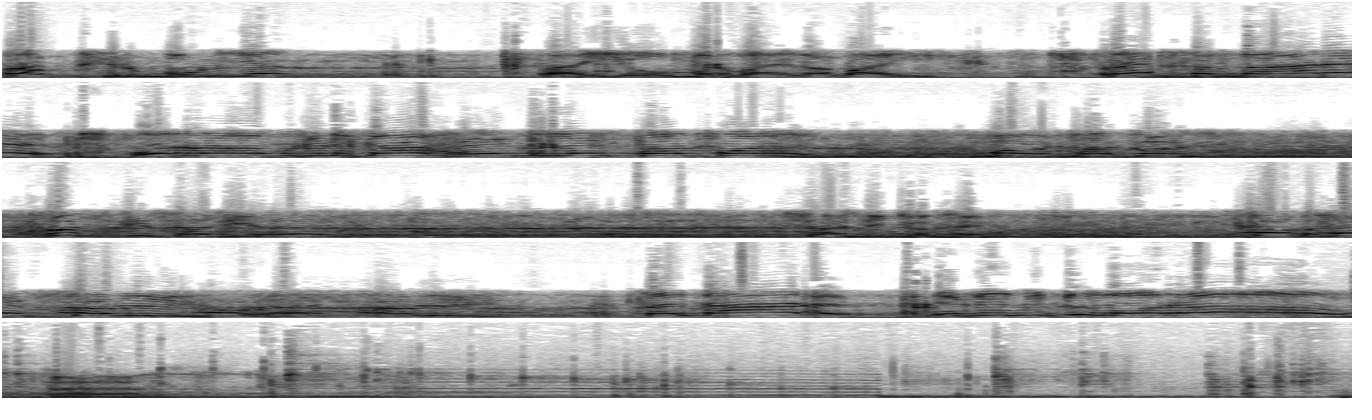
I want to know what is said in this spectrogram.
अब फिर भूल गया भाई यो मरवाएगा भाई। अरे सरदार वो रामगढ़ का हैंडलेस ठाकुर। वो ठाकुर उसकी शादी है। शादी कब है? कब है शादी? सरदार it is tomorrow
